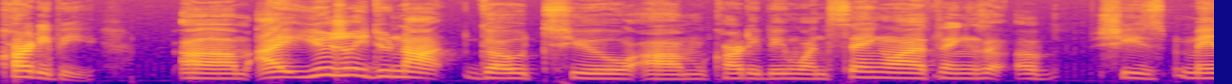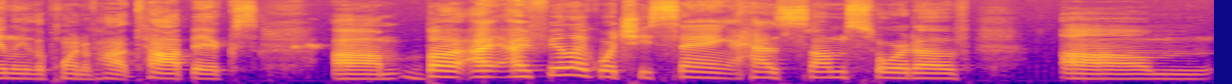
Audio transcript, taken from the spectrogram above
Cardi B. Um, I usually do not go to um, Cardi B when saying a lot of things. Uh, she's mainly the point of hot topics, um, but I, I feel like what she's saying has some sort of um,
